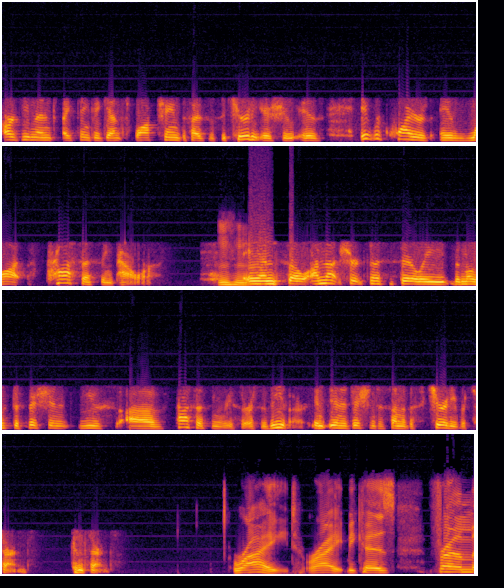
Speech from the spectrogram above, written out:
argument I think against blockchain, besides the security issue, is it requires a lot of processing power. Mm-hmm. And so I'm not sure it's necessarily the most efficient use of processing resources either, in, in addition to some of the security returns concerns. Right, right. Because from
